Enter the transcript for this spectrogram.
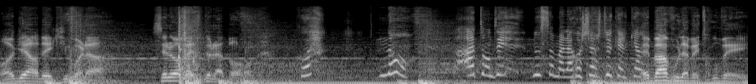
Regardez qui voilà. C'est le reste de la bande. Quoi? Non Attendez, nous sommes à la recherche de quelqu'un. Eh ben, vous l'avez trouvé.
